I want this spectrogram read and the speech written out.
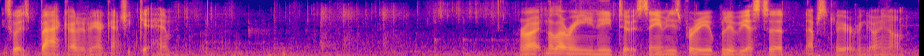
He's got his back, I don't think I can actually get him. Right, not that I really need to, it seems. He's pretty oblivious to absolutely everything going on.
